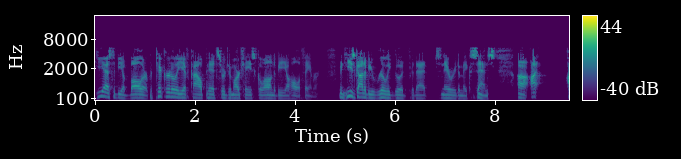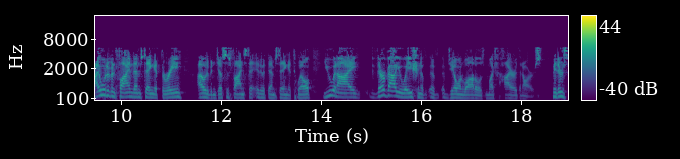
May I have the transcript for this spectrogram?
he has to be a baller, particularly if Kyle Pitts or Ja'Marr Chase go on to be a Hall of Famer. I mean, he's got to be really good for that scenario to make sense. Uh, I I would have been fine them staying at three. I would have been just as fine with them staying at twelve. You and I, their valuation of, of, of Jaylen Waddle is much higher than ours. I mean, there's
